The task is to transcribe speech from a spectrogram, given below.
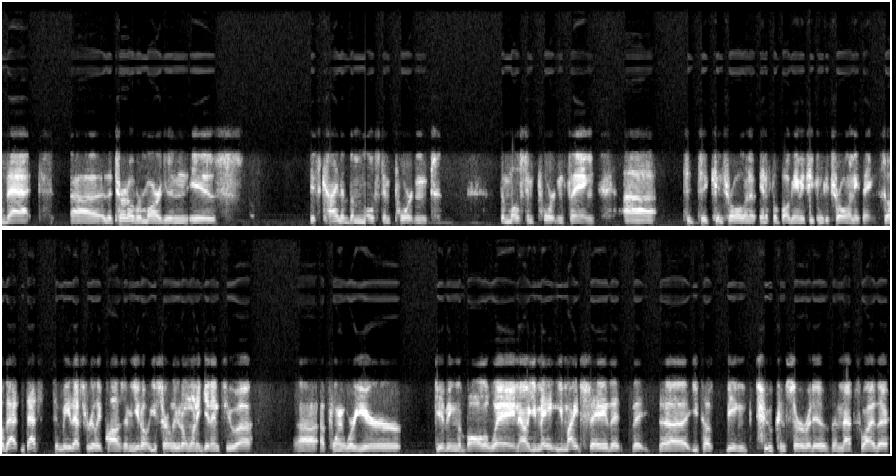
that uh, the turnover margin is is kind of the most important, the most important thing uh, to, to control in a, in a football game if you can control anything. So that that's to me that's really positive. You don't you certainly don't want to get into a uh, a point where you're giving the ball away. Now you may you might say that that uh, Utah's being too conservative, and that's why the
